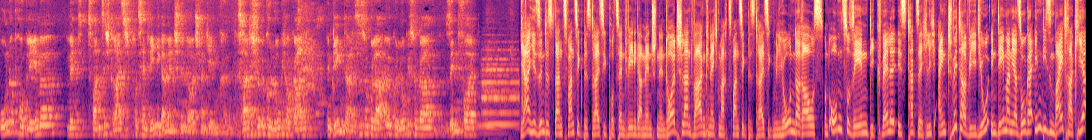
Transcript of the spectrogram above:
ohne Probleme mit 20, 30 Prozent weniger Menschen in Deutschland leben können. Das halte ich für ökologisch auch gar nicht. Im Gegenteil, es ist ökologisch sogar sinnvoll. Ja, hier sind es dann 20 bis 30 Prozent weniger Menschen in Deutschland. Wagenknecht macht 20 bis 30 Millionen daraus. Und oben zu sehen, die Quelle ist tatsächlich ein Twitter-Video, in dem man ja sogar in diesem Beitrag hier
